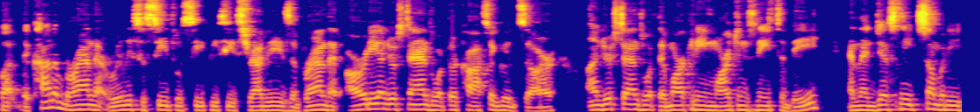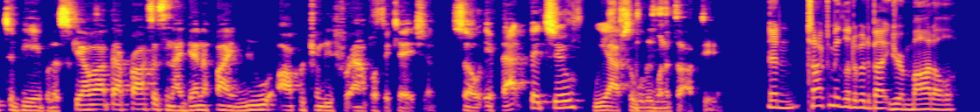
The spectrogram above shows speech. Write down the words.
But the kind of brand that really succeeds with CPC strategy is a brand that already understands what their cost of goods are, understands what their marketing margins need to be, and then just needs somebody to be able to scale out that process and identify new opportunities for amplification. So if that fits you, we absolutely want to talk to you. And talk to me a little bit about your model.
